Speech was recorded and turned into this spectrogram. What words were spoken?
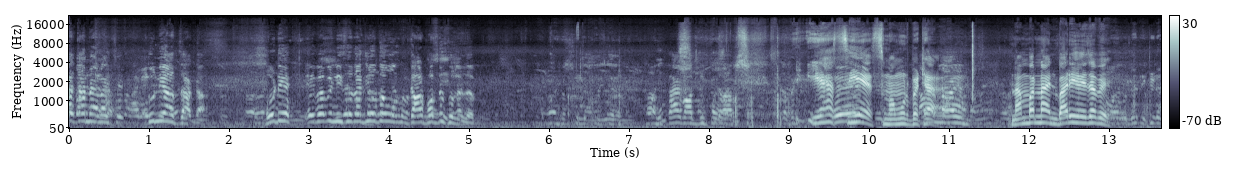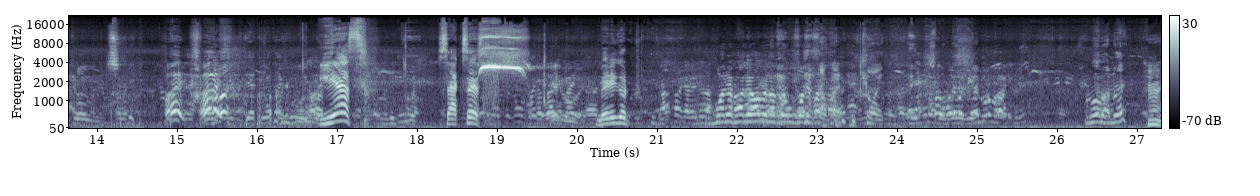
এক আমি আনাইছে দুনিয়ার জায়গা। বডি এইভাবে নিচে থাকলেও তো গার ফতে চলে যাবে। ইয়েস ইয়েস মামুর বেটা। নাম্বার নাইন বাড়ি হয়ে যাবে। ইয়েস সাকসেস ভেরি গুড উপরে ভালো হবে না তো উপরে হুম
